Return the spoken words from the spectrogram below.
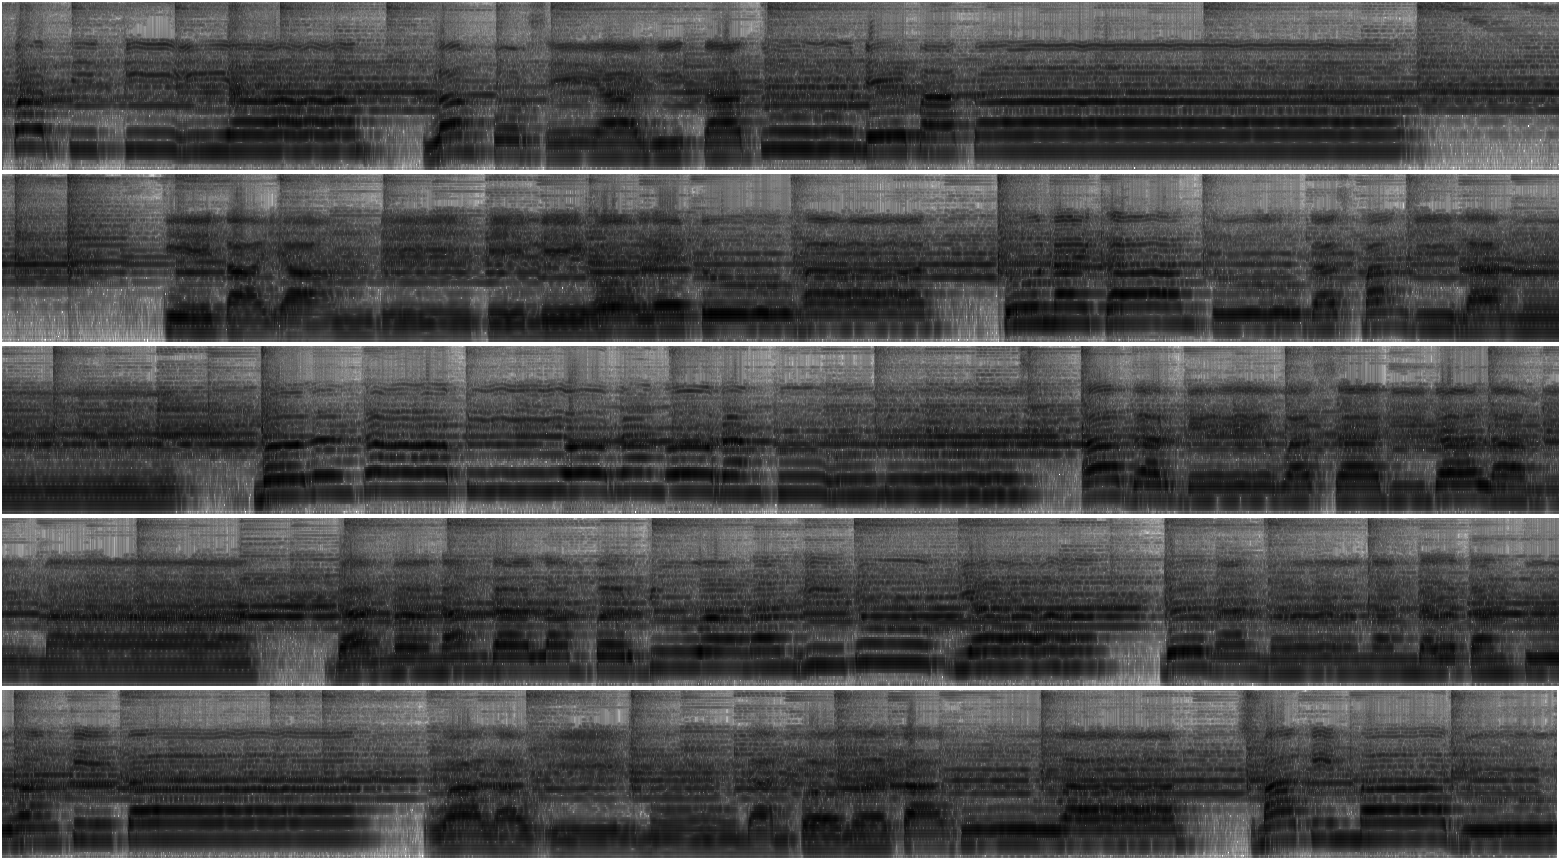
partikian lampor sea hita tu debata kita yang dipilih oleh Tuhan tunaikan tugas panggilanmu. Melengkapi orang-orang kudus agar dewasa di dalam iman dan menang dalam perjuangan hidupnya dengan mengandalkan Tuhan kita. Walau ilmu dan pengetahuan semakin maju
